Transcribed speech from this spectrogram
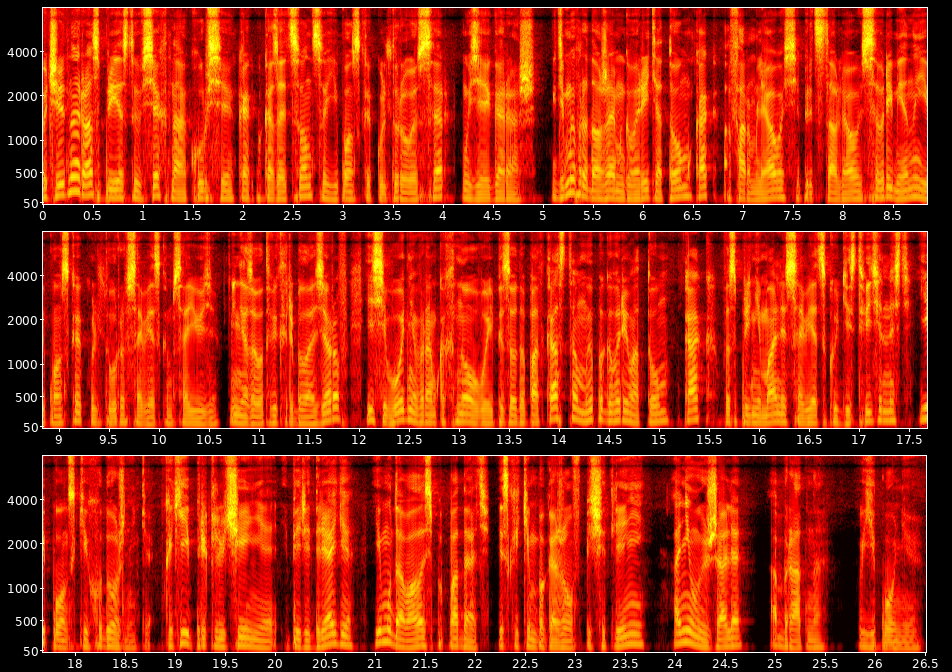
В очередной раз приветствую всех на курсе «Как показать солнце. Японская культура в СССР. Музей Гараж», где мы продолжаем говорить о том, как оформлялась и представлялась современная японская культура в Советском Союзе. Меня зовут Виктор Белозеров, и сегодня в рамках нового эпизода подкаста мы поговорим о том, как воспринимали советскую действительность японские художники, в какие приключения и передряги им удавалось попадать, и с каким багажом впечатлений они уезжали обратно в Японию.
